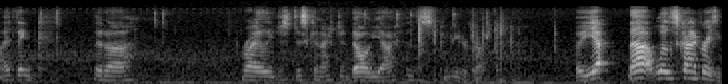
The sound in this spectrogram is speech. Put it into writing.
I think that uh Riley just disconnected. Oh yeah, his computer crashed. But yep, that was kind of crazy.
